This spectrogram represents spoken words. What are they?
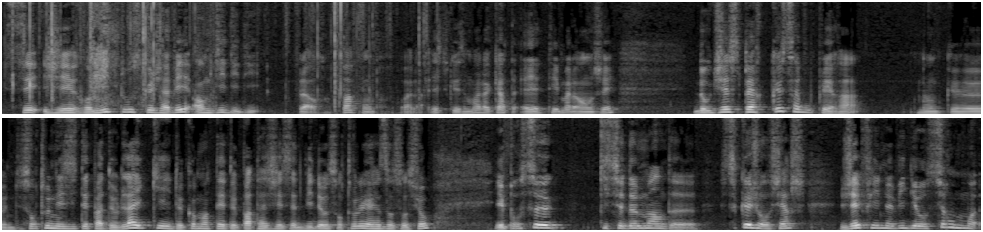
c'est j'ai remis tout ce que j'avais en DDD. Alors, par contre, voilà, excusez-moi, la carte a été mal rangée. Donc, j'espère que ça vous plaira. Donc, surtout n'hésitez pas de liker, de commenter, de partager cette vidéo sur tous les réseaux sociaux. Et pour ceux qui se demandent euh, ce que je recherche, j'ai fait une vidéo sur moi,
